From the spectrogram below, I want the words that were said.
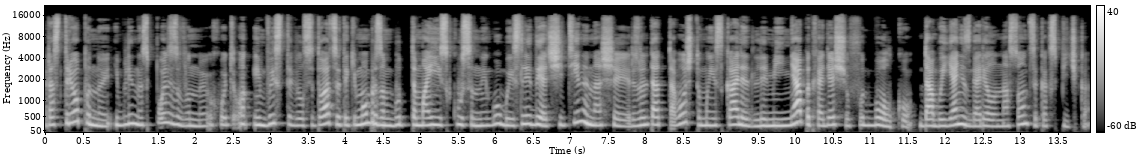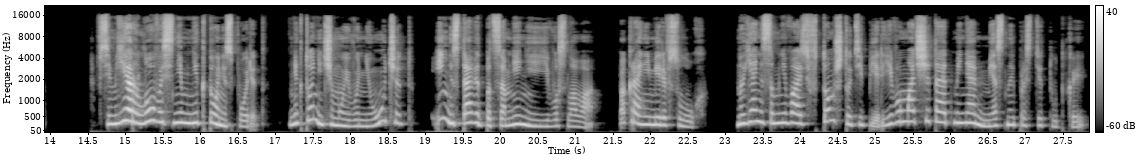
растрепанную и, блин, использованную, хоть он и выставил ситуацию таким образом, будто мои искусанные губы и следы от щетины на шее – результат того, что мы искали для меня подходящую футболку, дабы я не сгорела на солнце, как спичка. В семье Орлова с ним никто не спорит, никто ничему его не учит и не ставит под сомнение его слова, по крайней мере вслух. Но я не сомневаюсь в том, что теперь его мать считает меня местной проституткой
